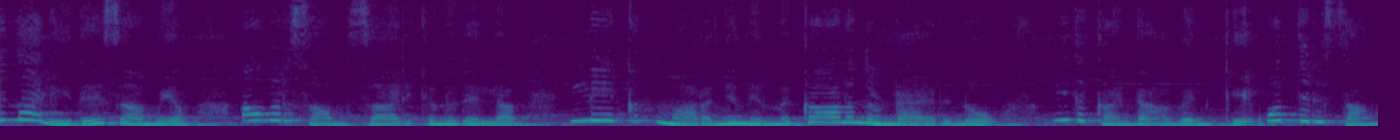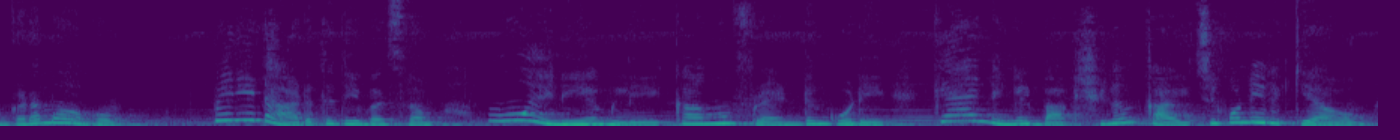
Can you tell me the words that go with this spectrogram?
എന്നാൽ ഇതേ സമയം അവർ സംസാരിക്കുന്നതെല്ലാം ലേഖം മറഞ്ഞു നിന്ന് കാണുന്നുണ്ടായിരുന്നു. ഇത് കണ്ട അവൻക്ക് ഒത്തിരി സങ്കടമാകും. പിന്നീട് അടുത്ത ദിവസം മൂനിയും ലീക്കാങ്ങും ഫ്രണ്ടും കൂടി ക്യാന്റീനിൽ ഭക്ഷണം കഴിച്ചുകൊണ്ടിരിക്കുകയാവും.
